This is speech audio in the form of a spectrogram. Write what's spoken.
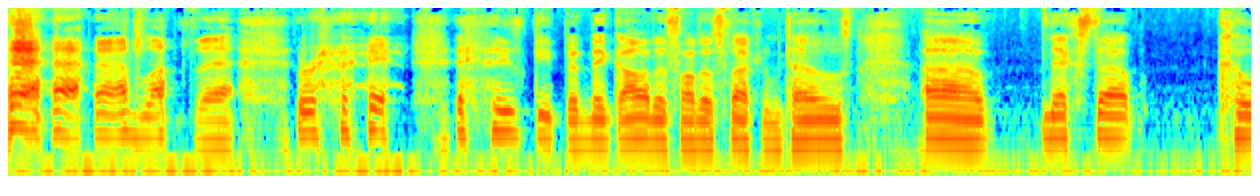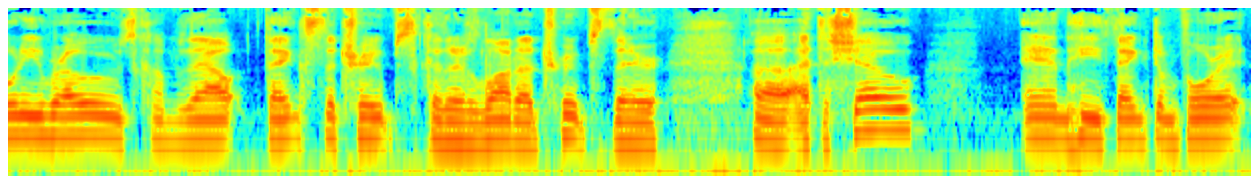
I love that. He's keeping Nick Aldis on his fucking toes. Uh, next up, Cody Rhodes comes out, thanks the troops because there's a lot of troops there uh, at the show, and he thanked them for it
